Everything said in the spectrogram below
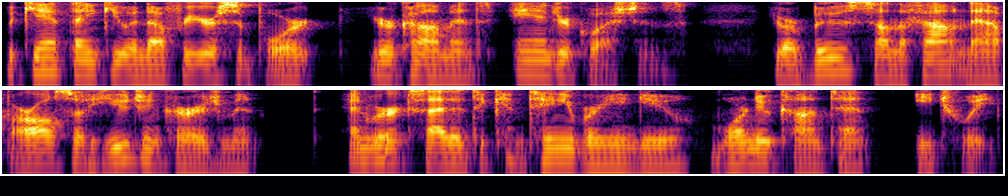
We can't thank you enough for your support, your comments, and your questions. Your boosts on the Fountain app are also a huge encouragement, and we're excited to continue bringing you more new content each week.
